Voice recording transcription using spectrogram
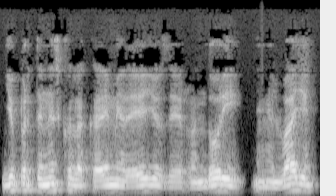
Yo pertenezco a la academia de ellos de Randori en el Valle.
